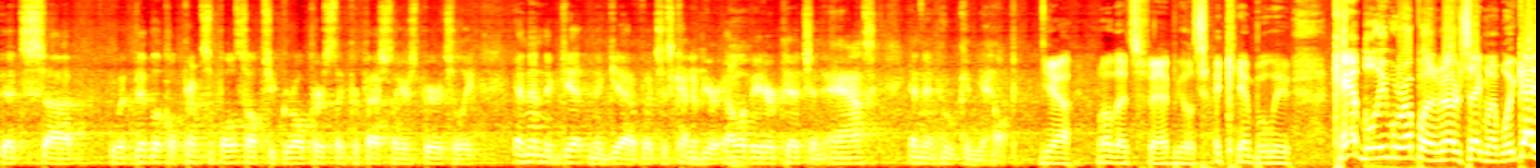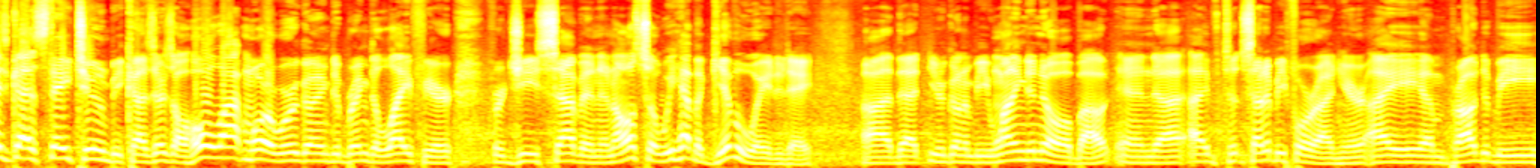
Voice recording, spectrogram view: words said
that's uh, with biblical principles, helps you grow personally, professionally, or spiritually. And then the get and the give, which is kind of your elevator pitch and ask, and then who can you help? Yeah, well, that's fabulous. I can't believe, can't believe we're up on another segment. We guys got to stay tuned because there's a whole lot more we're going to bring to life here for G7, and also we have a giveaway today uh, that you're going to be wanting to know about. And uh, I've t- said it before on here. I am proud to be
